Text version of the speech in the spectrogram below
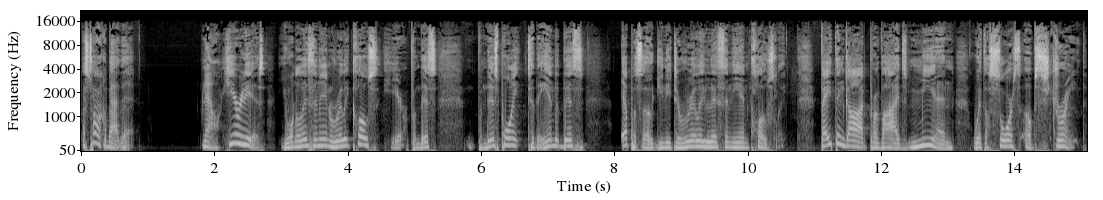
Let's talk about that. Now, here it is. You want to listen in really close here from this, from this point to the end of this episode. You need to really listen in closely. Faith in God provides men with a source of strength.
